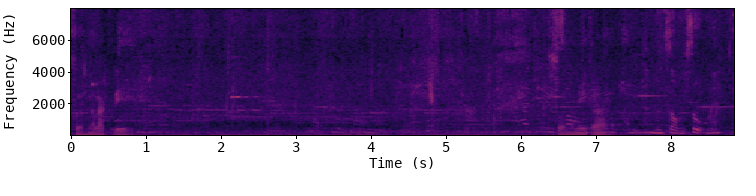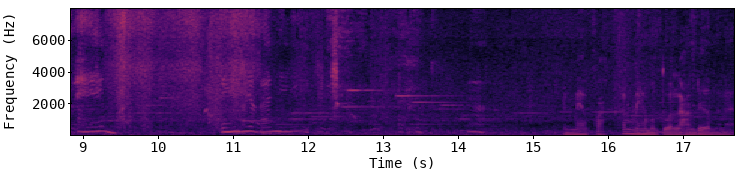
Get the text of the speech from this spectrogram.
สวยน่ารักดี ส่วนอันนี้ก็มันสมสุขไหมเองเองเขาอยากได้อันนี้เนี่ยเป็นแมวควักถ้าแมวเหมือนตัวร้านเดิมนั่นแหละ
